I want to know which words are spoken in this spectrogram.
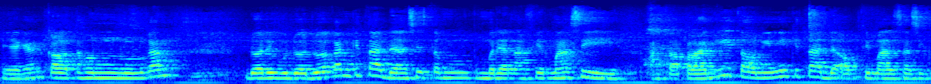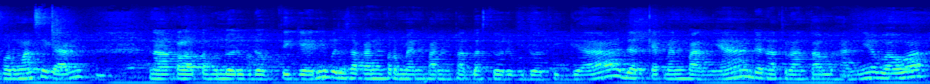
ya kan? Kalau tahun dulu kan 2022 kan kita ada sistem pemberian afirmasi. Atau apalagi tahun ini kita ada optimalisasi formasi kan. Nah kalau tahun 2023 ini berdasarkan Permenpan 14 2023 dan Kemenpannya dan aturan tambahannya bahwa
